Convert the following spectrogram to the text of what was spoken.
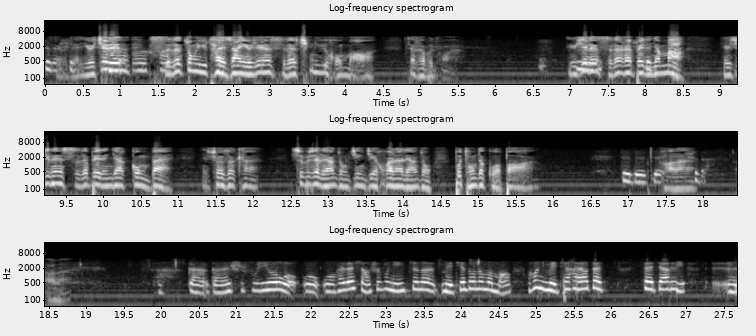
是的，是的对不对？。有些人死了重于泰山，有些人死了轻于鸿毛啊，这还不懂啊？有些人嗯死了还被人家骂，有些人死了被人家供拜，你说说看，是不是两种境界换了两种不同的果报啊？对对对，好了是的。好了，感感恩师傅，因为我我我还在想，师傅您真的每天都那么忙，然后你每天还要在在家里，呃，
